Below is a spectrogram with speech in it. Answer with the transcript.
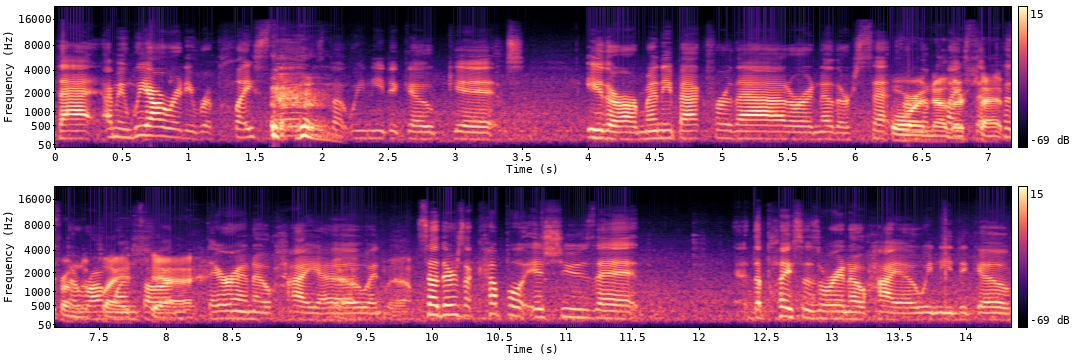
that. I mean, we already replaced those, but we need to go get either our money back for that or another set Or from the another place set that put from the the wrong place, ones on. yeah. They're in Ohio, Yeah, and yeah. so there's a couple issues that the places are in Ohio. We need to go,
